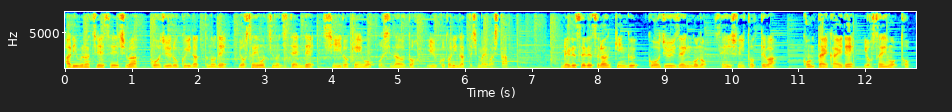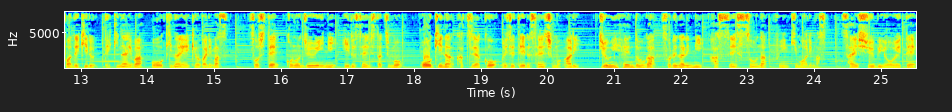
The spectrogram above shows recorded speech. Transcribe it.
有村千恵選手は56位だったので予選落ちの時点でシード権を失うということになってしまいました。メルセデスランキング50位前後の選手にとっては今大会で予選を突破できる、できないは大きな影響があります。そしてこの順位にいる選手たちも大きな活躍を見せている選手もあり、順位変動がそれなりに発生しそうな雰囲気もあります。最終日を終えて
